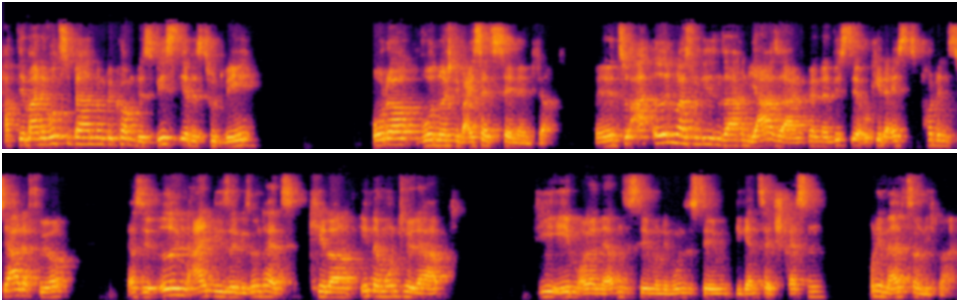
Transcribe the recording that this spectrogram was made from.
Habt ihr mal eine Wurzelbehandlung bekommen? Das wisst ihr, das tut weh. Oder wurden euch die Weisheitszähne entfernt? Wenn ihr zu irgendwas von diesen Sachen Ja sagen könnt, dann wisst ihr, okay, da ist das Potenzial dafür, dass ihr irgendeinen dieser Gesundheitskiller in der Mundhöhle habt, die eben euer Nervensystem und Immunsystem die ganze Zeit stressen und ihr merkt es noch nicht mal.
